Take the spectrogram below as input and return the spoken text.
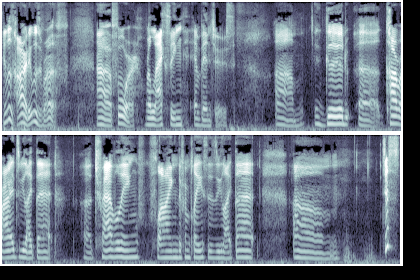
it was hard. It was rough. Uh, four, relaxing adventures. Um, good uh, car rides be like that. Uh, traveling, flying different places be like that. Um, just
